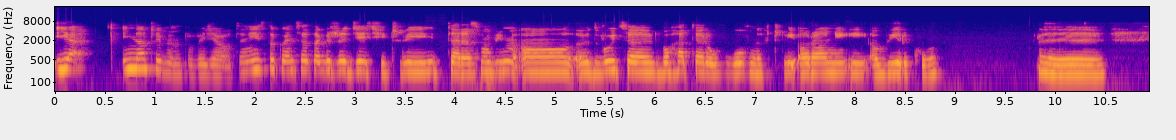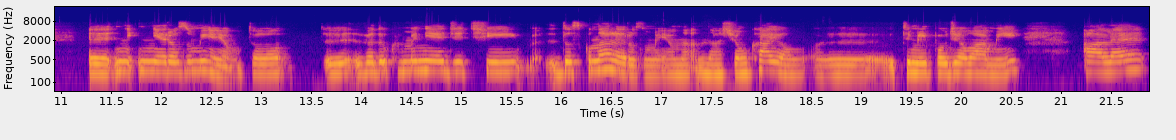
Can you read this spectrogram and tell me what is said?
Ja inaczej bym powiedziała. To nie jest do końca tak, że dzieci, czyli teraz mówimy o dwójce bohaterów głównych, czyli o Roni i o Birku, y, y, nie, nie rozumieją. To według mnie dzieci doskonale rozumieją, na, nasiąkają y, tymi podziałami, ale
